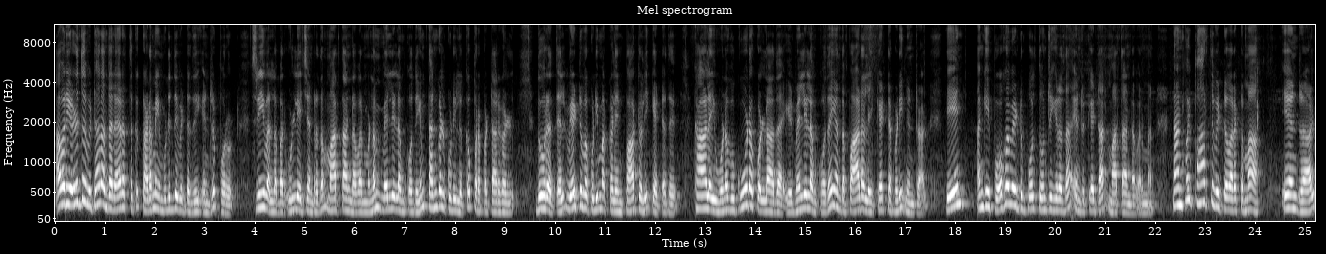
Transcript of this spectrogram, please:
அவர் எழுந்துவிட்டால் அந்த நேரத்துக்கு கடமை முடிந்துவிட்டது என்று பொருள். ஸ்ரீவல்லபர் உள்ளே சென்றதும் மார்த்தாண்டவர்மனும் மெல்லிளம் கோதையும் தங்கள் குடிலுக்கு புறப்பட்டார்கள். தூரத்தில் வேட்டுவ குடிமக்களின் பாட்டொலி கேட்டது. காலை உணவு கூட கொள்ளாத மெல்லிளம் கோதை அந்த பாடலை கேட்டபடி நின்றாள். ஏன்? அங்கே போக வேண்டும் போல் தோன்றுகிறதா? என்று கேட்டான் மார்த்தாண்டவர்மன் நான் போய் பார்த்து விட்டு வரட்டுமா? என்றாள்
